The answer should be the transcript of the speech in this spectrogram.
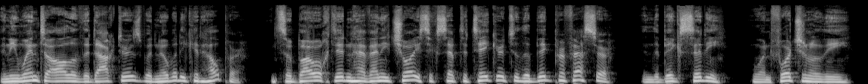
And he went to all of the doctors, but nobody could help her. And so Baruch didn't have any choice except to take her to the big professor in the big city, who unfortunately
